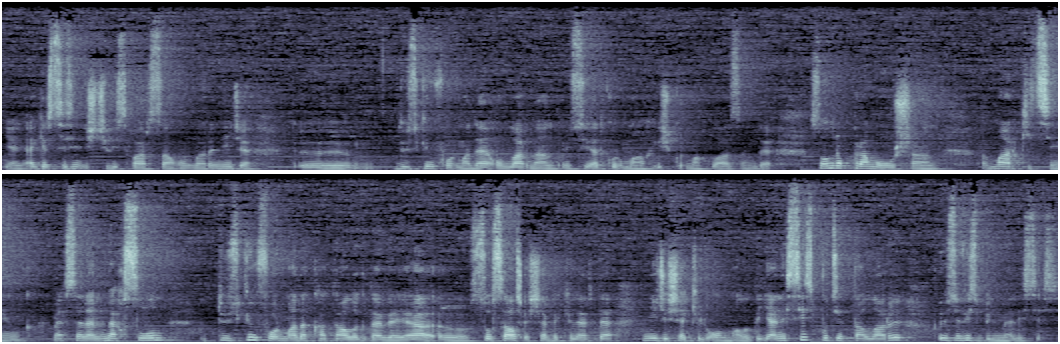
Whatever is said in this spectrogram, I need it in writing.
yəni əgər sizin işçiniz varsa, onları necə düzgün formada onlarla ünsiyyət qurmaq, iş qurmaq lazımdır. Sonra promotion, marketinq, məsələn, məhsulun düzgün formada kataloqda və ya sosial şəbəkələrdə necə şəkil olmalıdır. Yəni siz bu detalları özünüz bilməlisiniz.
